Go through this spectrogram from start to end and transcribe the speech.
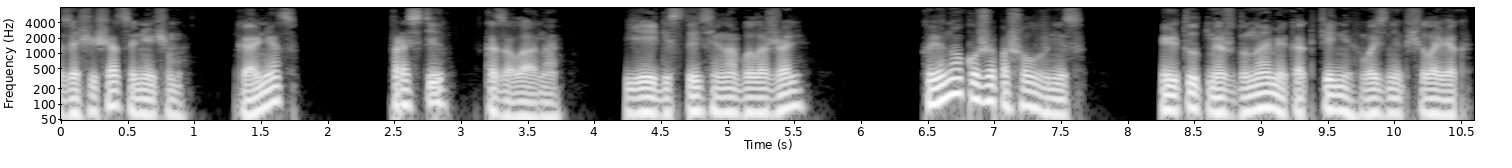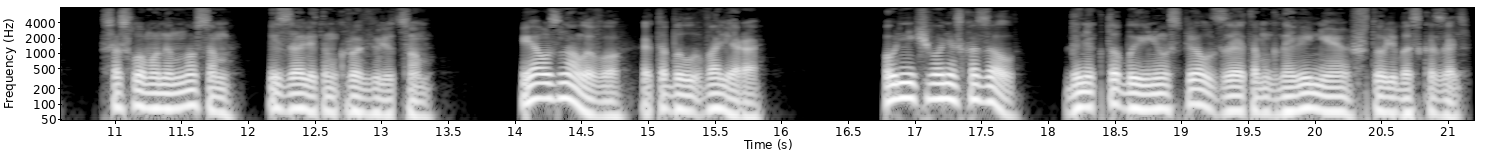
защищаться нечем. Конец. «Прости», — сказала она. Ей действительно было жаль. Клинок уже пошел вниз. И тут между нами, как тень, возник человек, со сломанным носом и залитым кровью лицом. Я узнал его, это был Валера. Он ничего не сказал, да никто бы и не успел за это мгновение что-либо сказать,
